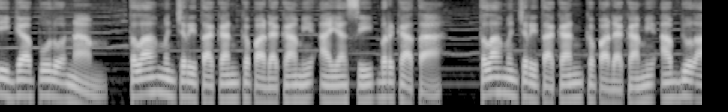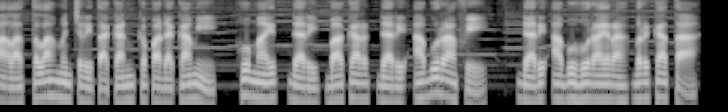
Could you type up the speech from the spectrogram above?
36. Telah menceritakan kepada kami Ayasi berkata, telah menceritakan kepada kami Abdul Allah telah menceritakan kepada kami Humaid dari Bakar dari Abu Rafi, dari Abu Hurairah berkata,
